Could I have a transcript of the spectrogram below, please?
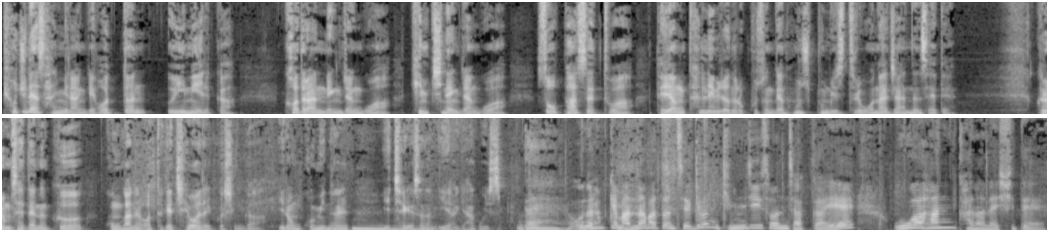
표준의 삶이란 게 어떤 의미일까? 커다란 냉장고와 김치 냉장고와 소파 세트와 대형 텔레비전으로 구성된 혼수품 리스트를 원하지 않는 세대. 그럼 세대는 그 공간을 어떻게 채워야 될 것인가? 이런 고민을 이 책에서는 이야기하고 있습니다. 네, 오늘 함께 만나봤던 책은 김지선 작가의 우아한 가난의 시대.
